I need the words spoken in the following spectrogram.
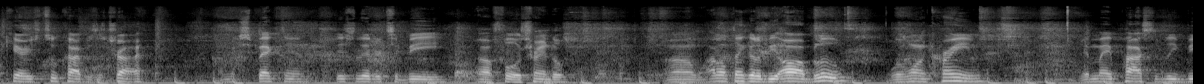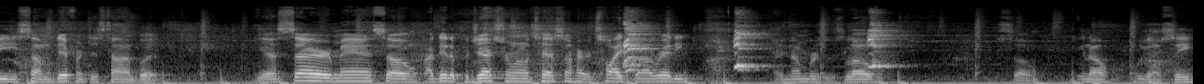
carries two copies of try. I'm expecting this litter to be uh, full trindle. Um, I don't think it'll be all blue with one cream. It may possibly be something different this time, but yes, sir, man. So I did a progesterone test on her twice already. Her numbers was low. So you know, we're gonna see.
